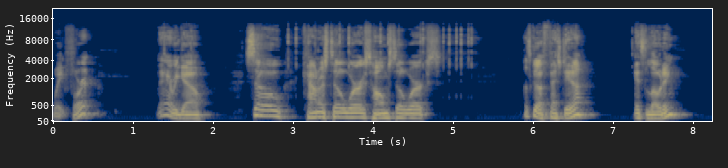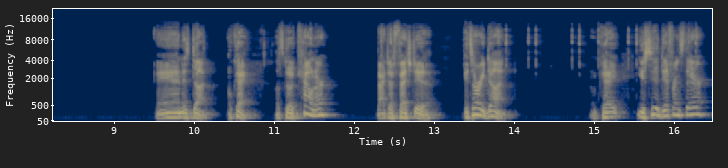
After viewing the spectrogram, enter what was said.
Wait for it. There we go. So counter still works, home still works. Let's go fetch data. It's loading. And it's done. Okay, let's go to counter, back to fetch data. It's already done. Okay, you see the difference there?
